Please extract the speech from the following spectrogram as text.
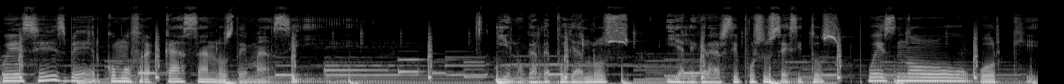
pues es ver cómo fracasan los demás y, y en lugar de apoyarlos y alegrarse por sus éxitos, pues no porque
